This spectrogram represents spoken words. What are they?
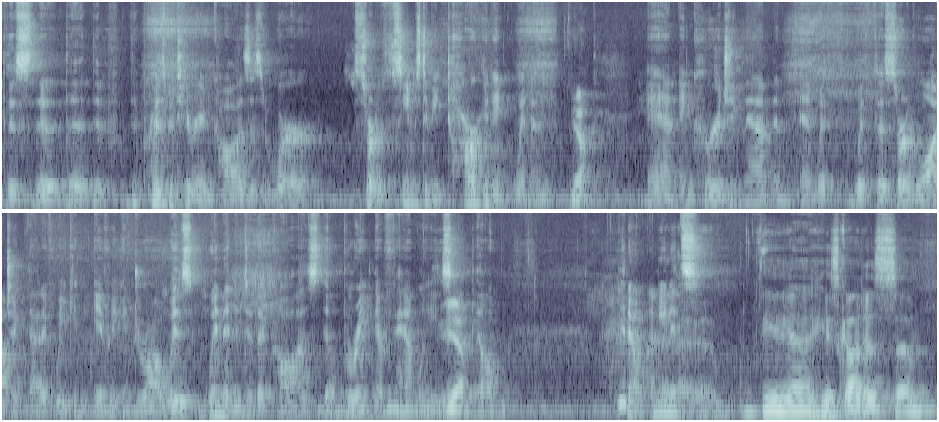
this the the the, the Presbyterian cause, as it were, sort of seems to be targeting women Yeah. and encouraging them, and, and with with the sort of logic that if we can if we can draw wis- women into the cause, they'll bring their families. Yeah. They'll, you know, I mean, it's Yeah, he's got his um,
